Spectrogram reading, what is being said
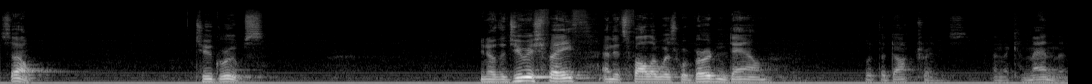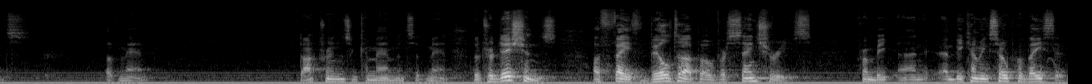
So, two groups. You know, the Jewish faith and its followers were burdened down with the doctrines and the commandments of men. Doctrines and commandments of men. The traditions of faith built up over centuries from be, and, and becoming so pervasive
